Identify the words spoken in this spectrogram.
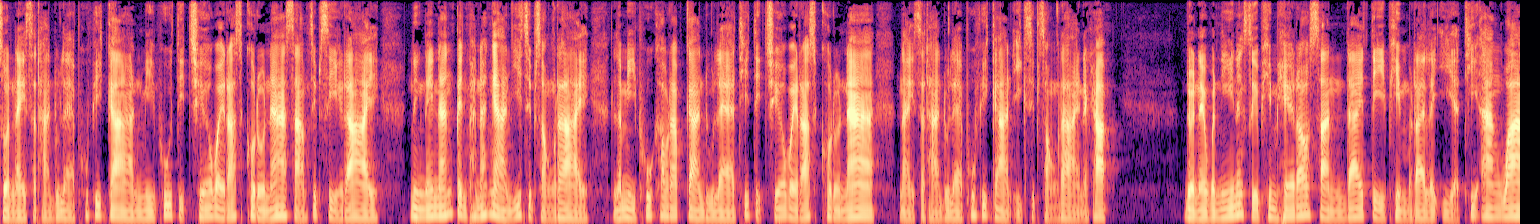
ส่วนในสถานดูแลผู้พิการมีผู้ติดเชื้อไวรัสโคโรนา 34 ราย หนึ่งในนั้นเป็นพนักงาน 22 ราย และมีผู้เข้ารับการดูแลที่ติดเชื้อไวรัสโคโรนาในสถานดูแลผู้พิการอีก 12 รายนะครับ โดยในวันนี้หนังสือพิมพ์ Herald Sun ได้ตีพิมพ์รายละเอียดที่อ้างว่า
